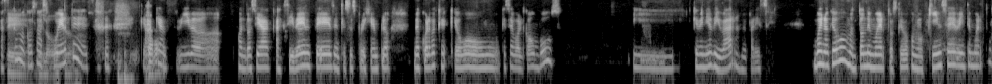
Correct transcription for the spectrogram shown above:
así De- como de cosas fuertes, creo que han sido cuando hacía accidentes, entonces, por ejemplo, me acuerdo que, que hubo un, que se volcó un bus y que venía de Ibarra, me parece. Bueno, que hubo un montón de muertos, que hubo como 15, 20 muertos.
